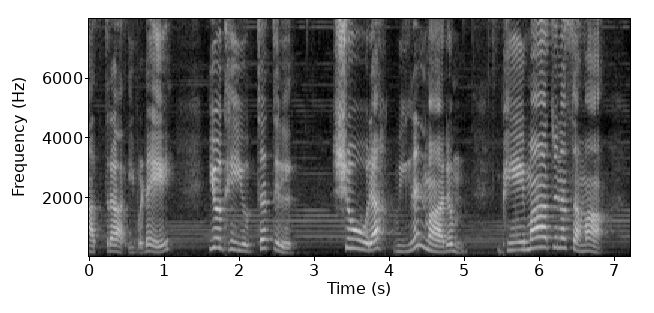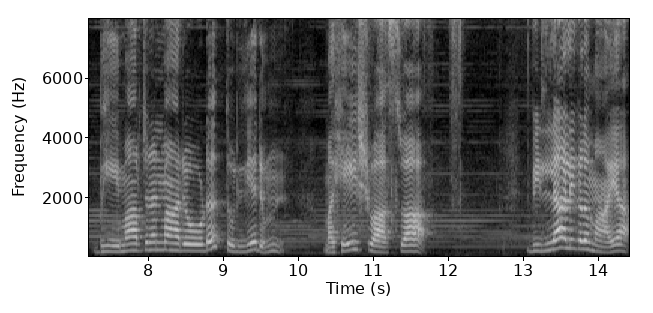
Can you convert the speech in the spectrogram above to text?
അത്ര ഇവിടെ യുധി യുദ്ധത്തിൽ ശൂര വീരന്മാരും ഭീമാർജുന സമ ഭീമാർജുനന്മാരോട് തുല്യരും. മഹേശ്വാസ്വ. വില്ലാളികളുമായ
